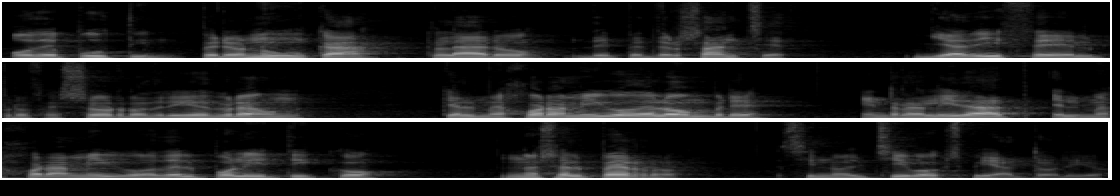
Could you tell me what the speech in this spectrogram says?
o de Putin, pero nunca, claro, de Pedro Sánchez. Ya dice el profesor Rodríguez Brown que el mejor amigo del hombre, en realidad el mejor amigo del político, no es el perro, sino el chivo expiatorio.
